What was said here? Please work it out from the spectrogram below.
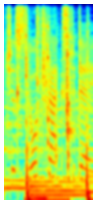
Purchase your tracks today.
